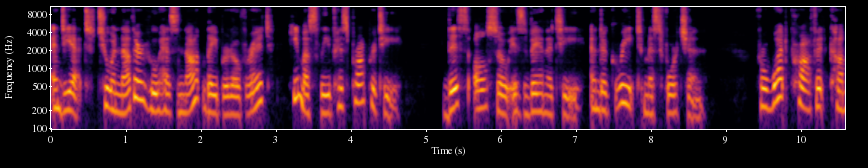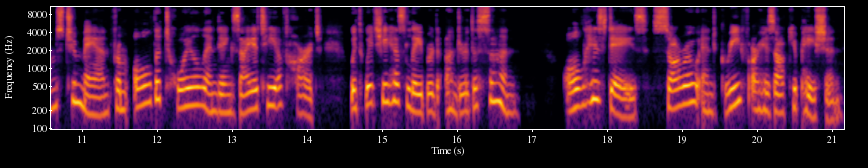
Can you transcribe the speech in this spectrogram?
and yet to another who has not labored over it, he must leave his property this also is vanity and a great misfortune. For what profit comes to man from all the toil and anxiety of heart with which he has labored under the sun? All his days, sorrow and grief are his occupation.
